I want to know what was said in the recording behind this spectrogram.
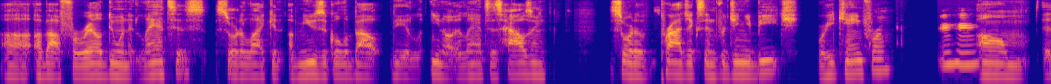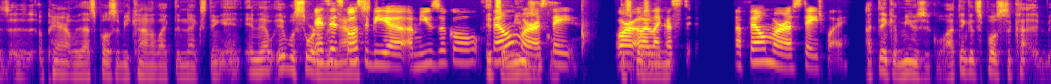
uh, about Pharrell doing Atlantis, sort of like an, a musical about the you know Atlantis housing sort of projects in Virginia Beach where he came from. hmm Um, is, is- apparently that's supposed to be kind of like the next thing, and, and it, it was sort of Is it supposed to be a, a musical It's a film or a musical. state or, or like a st- a film or a stage play? I think a musical. I think it's supposed to. kind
